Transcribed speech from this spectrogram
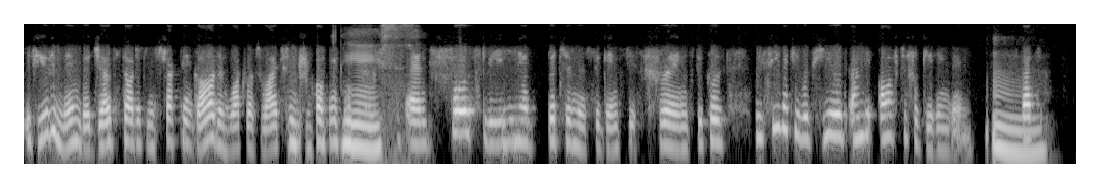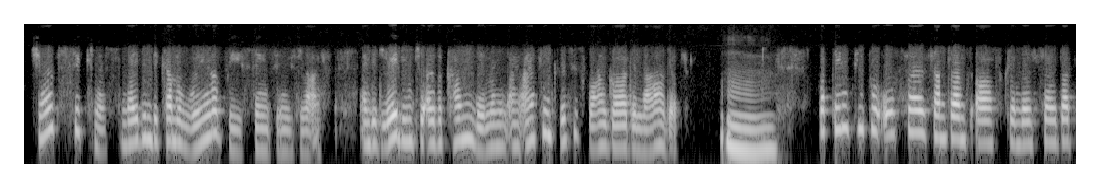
If you remember, Job started instructing God on what was right and wrong. Yes. And fourthly, he had bitterness against his friends because we see that he was healed only after forgiving them. Mm. But Job's sickness made him become aware of these things in his life, and it led him to overcome them. And I think this is why God allowed it. Mm. But then people also sometimes ask, and they say, but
